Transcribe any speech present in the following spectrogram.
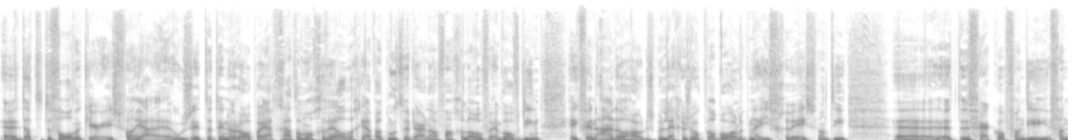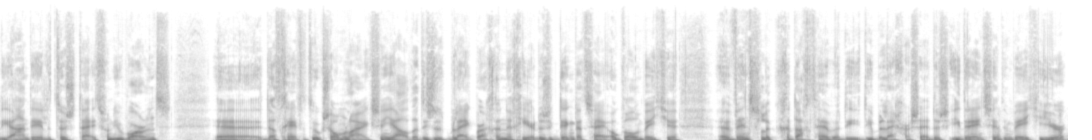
Uh, dat het de volgende keer is van ja, hoe zit het in Europa? Ja, het gaat allemaal geweldig. Ja, wat moeten we daar nou van geloven? En bovendien, ik vind aandeelhouders, beleggers ook wel behoorlijk naïef geweest. Want die, de verkoop van die, van die aandelen tussentijds, van die warrants, dat geeft natuurlijk zo'n belangrijk signaal. Dat is dus blijkbaar genegeerd. Dus ik denk dat zij ook wel een beetje wenselijk gedacht hebben, die, die beleggers. Hè. Dus iedereen zit een beetje hier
